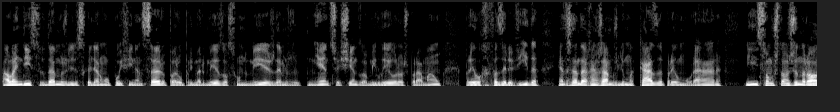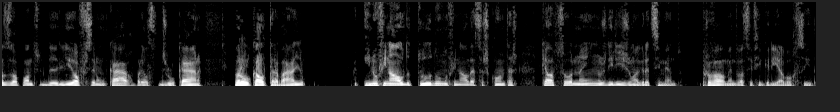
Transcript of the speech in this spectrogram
Além disso, damos-lhe se calhar um apoio financeiro para o primeiro mês ou segundo mês, damos 500, 600 ou 1000 euros para a mão para ele refazer a vida. Entretanto, arranjamos-lhe uma casa para ele morar e somos tão generosos ao ponto de lhe oferecer um carro para ele se deslocar para o local de trabalho e no final de tudo, no final dessas contas, aquela pessoa nem nos dirige um agradecimento. Provavelmente você ficaria aborrecido.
